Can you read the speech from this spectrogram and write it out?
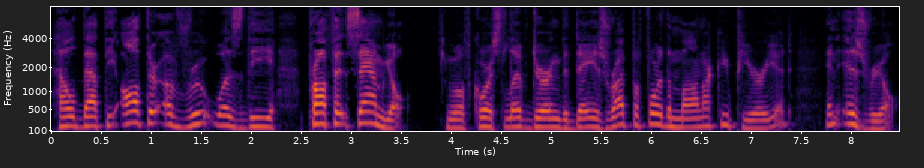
held that the author of Ruth was the prophet Samuel, who, of course, lived during the days right before the monarchy period in Israel.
